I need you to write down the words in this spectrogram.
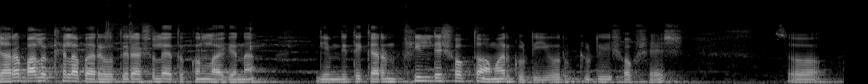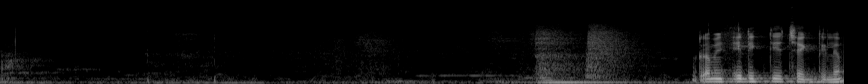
যারা ভালো খেলা পারে, ওদের আসলে এতক্ষণ লাগে না গেম দিতে, কারণ ফিল্ডে সব তো আমার গুটি, ওর গুটি সব শেষ। সো আমি এদিক দিয়ে চেক দিলাম।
